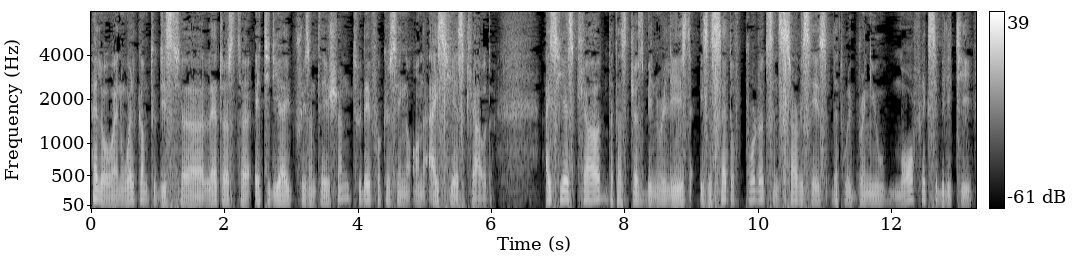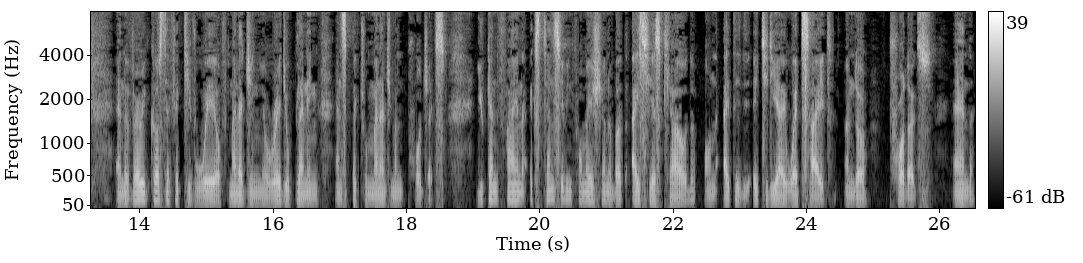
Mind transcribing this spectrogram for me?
Hello and welcome to this uh, latest uh, ATDI presentation, today focusing on ICS Cloud. ICS Cloud that has just been released is a set of products and services that will bring you more flexibility and a very cost-effective way of managing your radio planning and spectrum management projects. You can find extensive information about ICS Cloud on ATDI website under Products and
